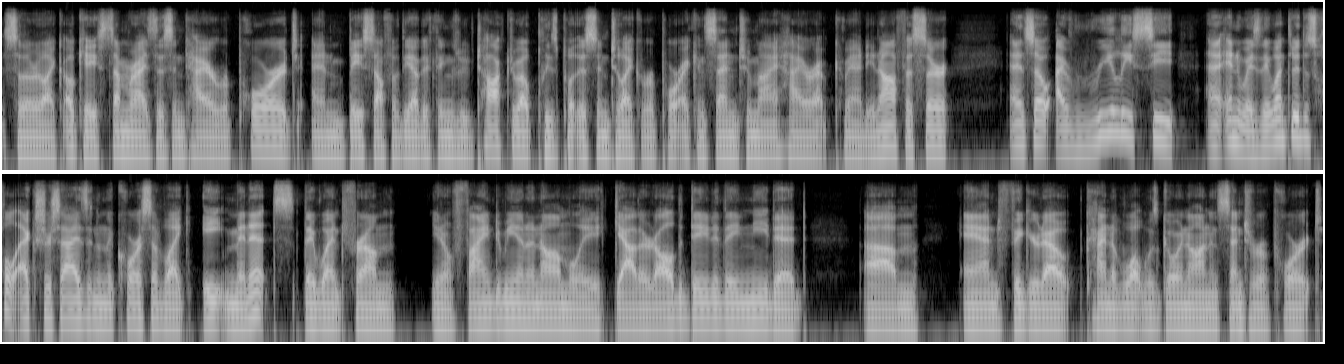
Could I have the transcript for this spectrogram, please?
So they're like, okay, summarize this entire report, and based off of the other things we've talked about, please put this into like a report I can send to my higher up commanding officer. And so I really see, uh, anyways, they went through this whole exercise, and in the course of like eight minutes, they went from, you know, find me an anomaly, gathered all the data they needed, um, and figured out kind of what was going on and sent a report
